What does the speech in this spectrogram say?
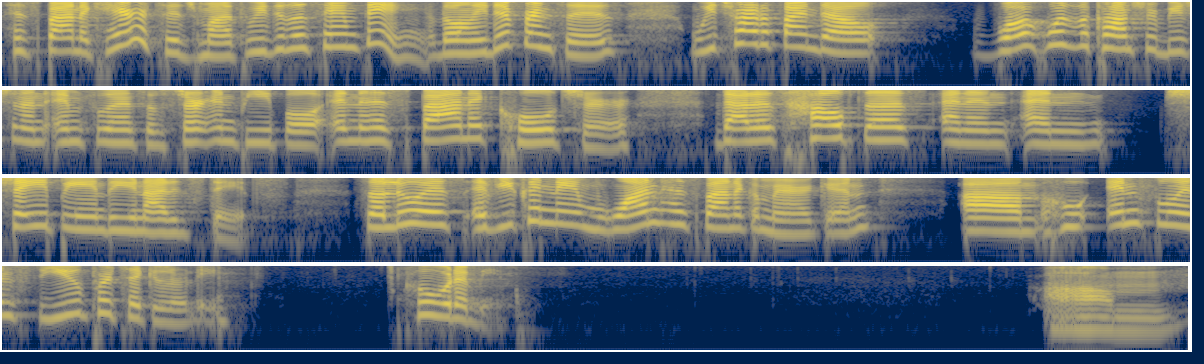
Hispanic Heritage Month, we do the same thing. The only difference is we try to find out what was the contribution and influence of certain people in the Hispanic culture that has helped us and in, and shaping the United States. So, Louis, if you can name one Hispanic American um, who influenced you particularly, who would it be? Um,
